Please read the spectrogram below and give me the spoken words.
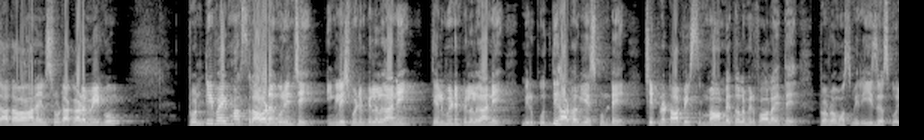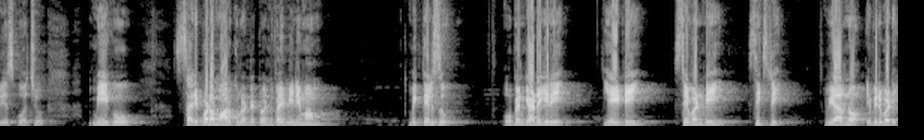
శాతవాహన ఇన్స్టిట్యూట్ అకాడమీకు ట్వంటీ ఫైవ్ మార్క్స్ రావడం గురించి ఇంగ్లీష్ మీడియం పిల్లలు కానీ తెలుగు మీడియం పిల్లలు కానీ మీరు కొద్ది హార్డ్ వర్క్ చేసుకుంటే చెప్పిన టాపిక్స్ మా మెథడ్లో మీరు ఫాలో అయితే ట్వంటీ మార్క్స్ మీరు ఈజీగా స్కోర్ చేసుకోవచ్చు. మీకు సరిపడా మార్కులు అంటే ట్వంటీ ఫైవ్ మినిమం మీకు తెలుసు. Open category eighty seventy sixty. We are know everybody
